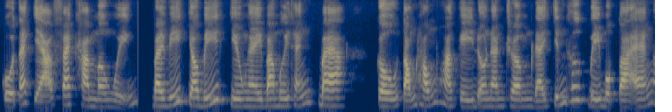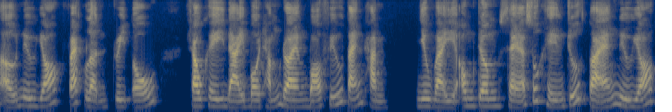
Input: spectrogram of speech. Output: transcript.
của tác giả Phát Hammer Nguyễn. Bài viết cho biết chiều ngày 30 tháng 3, cựu Tổng thống Hoa Kỳ Donald Trump đã chính thức bị một tòa án ở New York phát lệnh truy tố sau khi đại bồi thẩm đoàn bỏ phiếu tán thành. Như vậy, ông Trump sẽ xuất hiện trước tòa án New York,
